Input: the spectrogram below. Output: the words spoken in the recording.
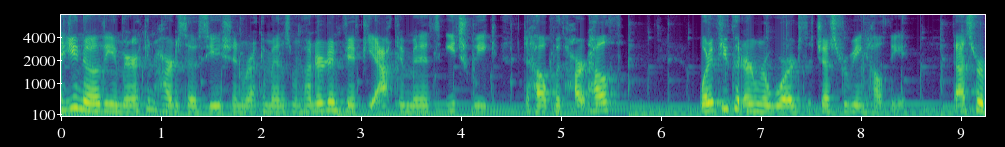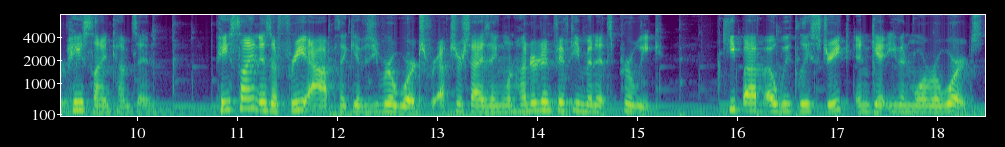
Did you know the American Heart Association recommends 150 active minutes each week to help with heart health? What if you could earn rewards just for being healthy? That's where Paceline comes in. Paceline is a free app that gives you rewards for exercising 150 minutes per week. Keep up a weekly streak and get even more rewards.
